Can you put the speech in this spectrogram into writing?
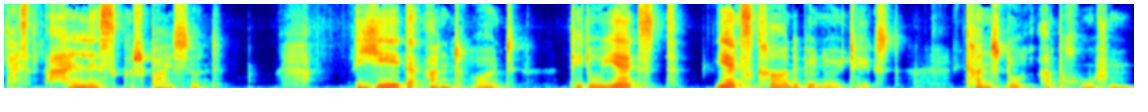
Da ist alles gespeichert. Jede Antwort, die du jetzt, jetzt gerade benötigst, kannst du abrufen,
